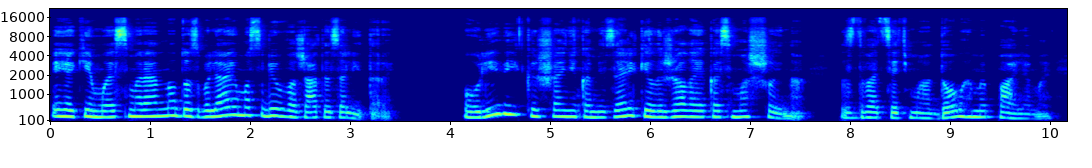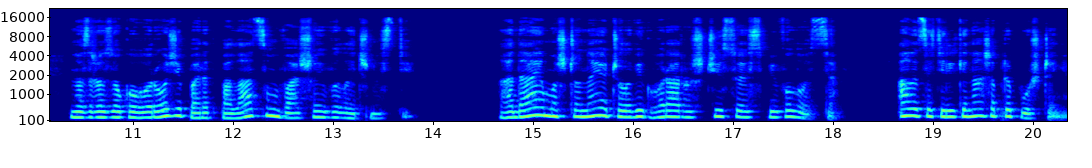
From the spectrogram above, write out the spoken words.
які ми смиренно дозволяємо собі вважати за літери. У лівій кишені камізельки лежала якась машина з двадцятьма довгими палями на зразок огорожі перед палацом вашої величності. Гадаємо, що нею чоловік гора розчісує собі волосся, але це тільки наше припущення.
